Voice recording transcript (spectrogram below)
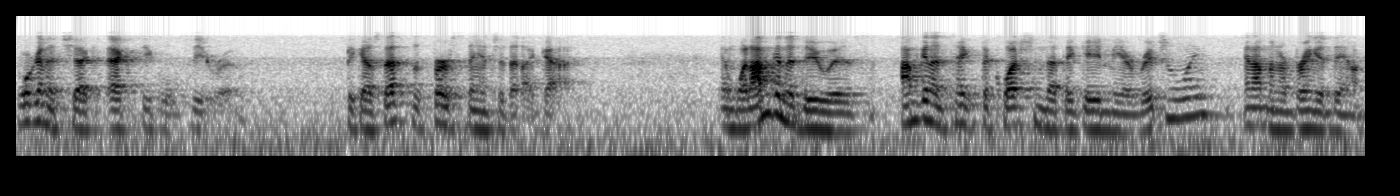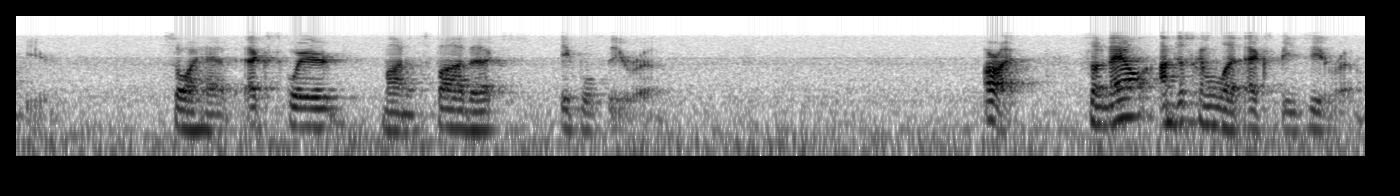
We're going to check x equals 0 because that's the first answer that I got. And what I'm going to do is I'm going to take the question that they gave me originally and I'm going to bring it down here. So I have x squared minus 5x equals 0. Alright, so now I'm just going to let x be 0.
